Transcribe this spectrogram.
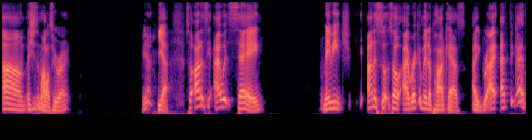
Um, and she's a model too, right? Yeah. Yeah. So honestly, I would say maybe honestly. So, so I recommend a podcast. I, I I think I've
